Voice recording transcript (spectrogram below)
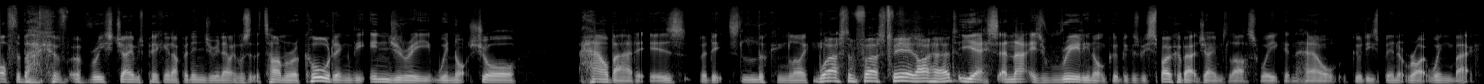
Off the back of, of Reece James picking up an injury now, it was at the time of recording. The injury, we're not sure how bad it is, but it's looking like Worse than first feared, I heard. Yes, and that is really not good because we spoke about James last week and how good he's been at right wing back.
